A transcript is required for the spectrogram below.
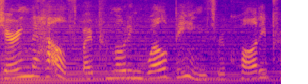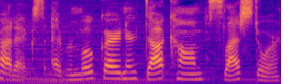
Sharing the health by promoting well-being through quality products at remotegardener.com/store.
